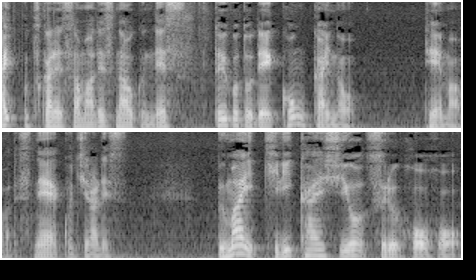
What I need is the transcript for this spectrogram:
はい、お疲れ様です。なおくんです。ということで、今回のテーマはですね、こちらです。うまい切り返しをする方法。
